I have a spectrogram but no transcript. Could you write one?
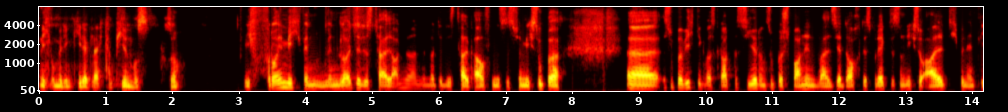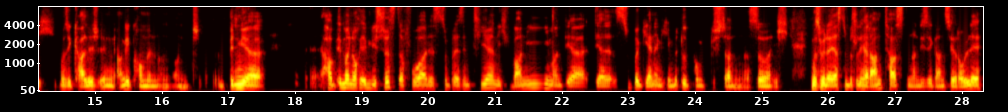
nicht unbedingt jeder gleich kapieren muss. So. Ich freue mich, wenn, wenn Leute das Teil anhören, wenn Leute das Teil kaufen. Das ist für mich super, äh, super wichtig, was gerade passiert und super spannend, weil es ja doch, das Projekt ist noch nicht so alt. Ich bin endlich musikalisch irgendwie angekommen und, und bin mir habe immer noch irgendwie Schiss davor, das zu präsentieren. Ich war nie jemand, der, der super gerne eigentlich im Mittelpunkt gestanden. Also ich, ich muss mir da erst ein bisschen herantasten an diese ganze Rolle.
